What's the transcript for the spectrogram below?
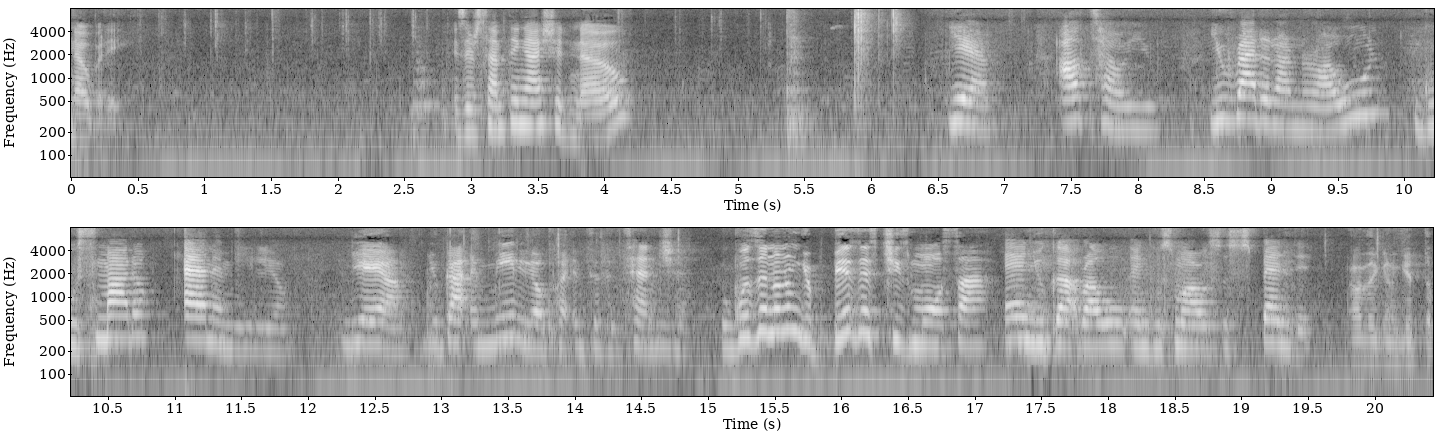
Nobody. Is there something I should know? Yeah, I'll tell you. You write it on Raul, Gusmaro, and Emilio. Yeah, you got Emilio put into detention. It wasn't none of your business, Chismosa. And you got Raul and Gusmaro suspended. Are they gonna get the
